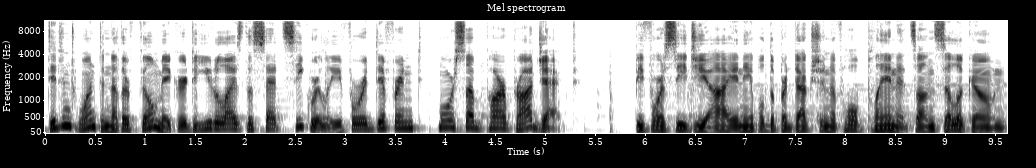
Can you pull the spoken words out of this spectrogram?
didn't want another filmmaker to utilize the set secretly for a different, more subpar project. Before CGI enabled the production of whole planets on silicone,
